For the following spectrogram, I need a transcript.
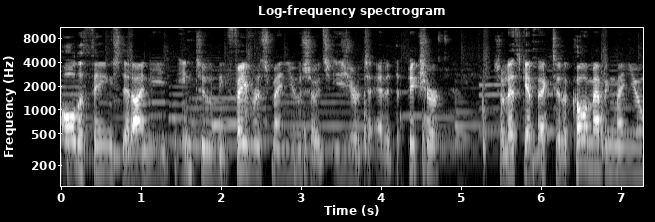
all the things that I need into the favorites menu so it's easier to edit the picture. So let's get back to the color mapping menu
